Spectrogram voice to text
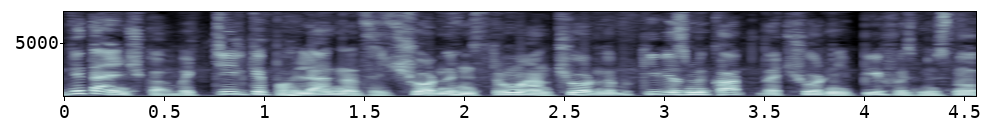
Вітанечка, ви тільки погляньте на цей чорний інструмент. Чорне руків'я з мікарти та чорні піхви з міцного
